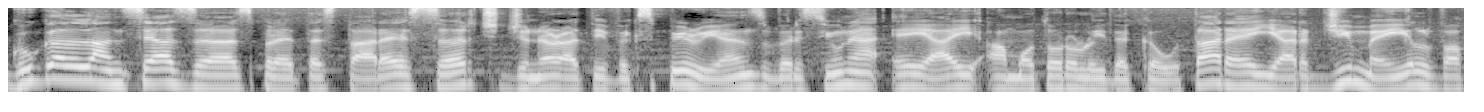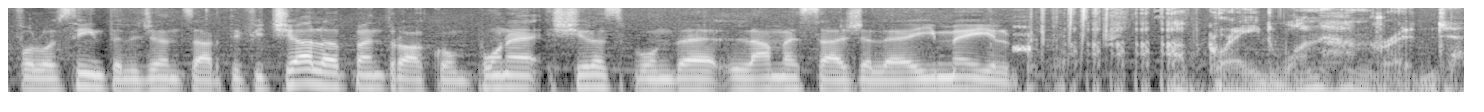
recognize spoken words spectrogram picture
Google lansează spre testare Search Generative Experience, versiunea AI a motorului de căutare, iar Gmail va folosi inteligența artificială pentru a compune și răspunde la mesajele e-mail. Upgrade 100.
